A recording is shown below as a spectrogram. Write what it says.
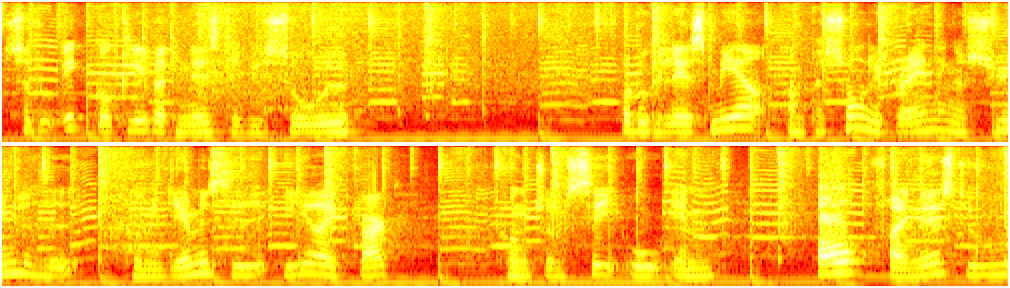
så du ikke går glip af den næste episode. Og du kan læse mere om personlig branding og synlighed på min hjemmeside erikbak.com. Og fra næste uge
